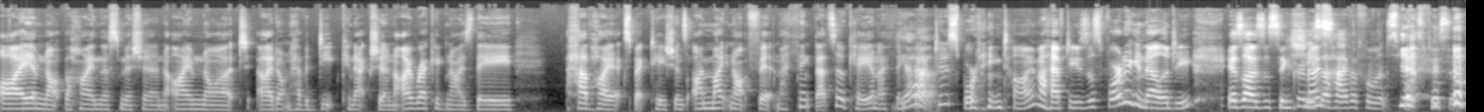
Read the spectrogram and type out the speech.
I am not behind this mission. I'm not I don't have a deep connection. I recognize they have high expectations. I might not fit, and I think that's okay. And I think Yeah. back to sporting time. I have to use a sporting analogy. Is I was a synchronized. she's a high performance sports person.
